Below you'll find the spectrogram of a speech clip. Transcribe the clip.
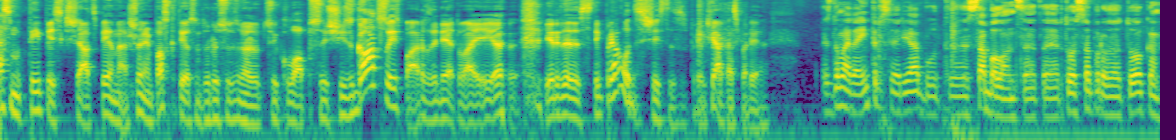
esmu tipisks šāds piemērs. Šodien paskatījos, un tur es uzzināju, cik labs ir šis gads vispār, ziniet, vai ir stipri audzis šis tas uz priekšu. Jā, Kaspar, jā. Es domāju, tā interese ir jābūt uh, sabalansētai. Ar to saprotot to, ka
